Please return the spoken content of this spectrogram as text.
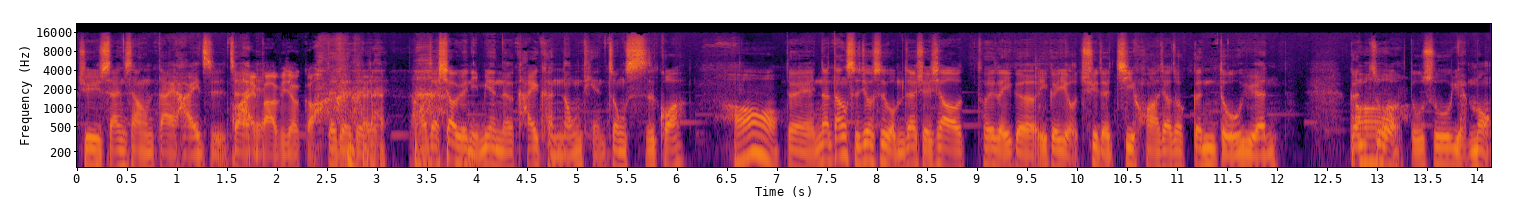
去山上带孩子在，在海拔比较高。对对对，然后在校园里面呢，开垦农田，种丝瓜。哦，对，那当时就是我们在学校推了一个一个有趣的计划，叫做“耕读园”。耕作、读书、圆梦，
